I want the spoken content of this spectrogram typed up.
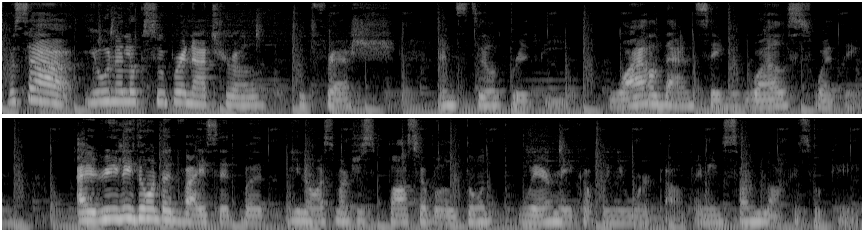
Basta, you wanna look super natural but fresh and still pretty while dancing, while sweating. I really don't advise it, but you know, as much as possible, don't wear makeup when you work out. I mean, sunblock is okay.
